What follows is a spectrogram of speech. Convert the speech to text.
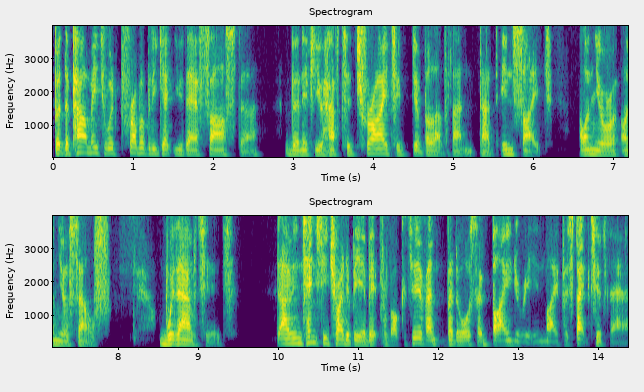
But the power meter would probably get you there faster than if you have to try to develop that, that insight on your on yourself without it I intentionally try to be a bit provocative and but also binary in my perspective there.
